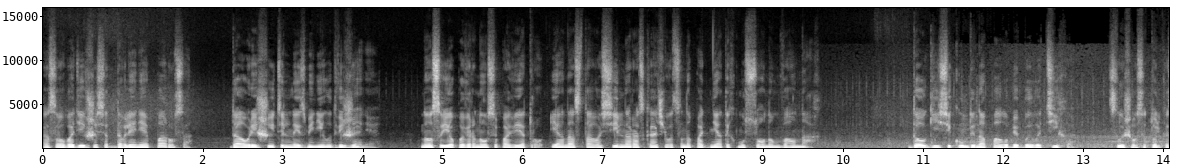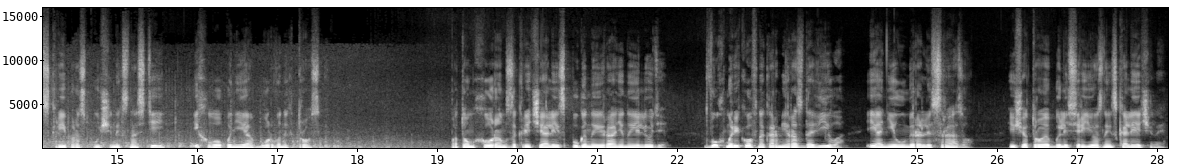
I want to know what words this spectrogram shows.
Освободившись от давления паруса, Дау решительно изменила движение. Нос ее повернулся по ветру, и она стала сильно раскачиваться на поднятых муссоном волнах. Долгие секунды на палубе было тихо, слышался только скрип распущенных снастей и хлопанье оборванных тросов. Потом хором закричали испуганные и раненые люди. Двух моряков на корме раздавило, и они умерли сразу. Еще трое были серьезно искалечены,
